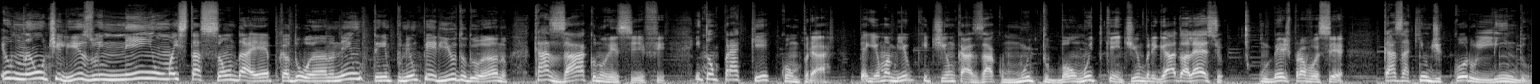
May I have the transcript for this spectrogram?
Eu não utilizo em nenhuma estação da época do ano, nenhum tempo, nenhum período do ano, casaco no Recife. Então, para que comprar? Peguei um amigo que tinha um casaco muito bom, muito quentinho. Obrigado, Alessio. Um beijo para você casaquinho de couro lindo.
